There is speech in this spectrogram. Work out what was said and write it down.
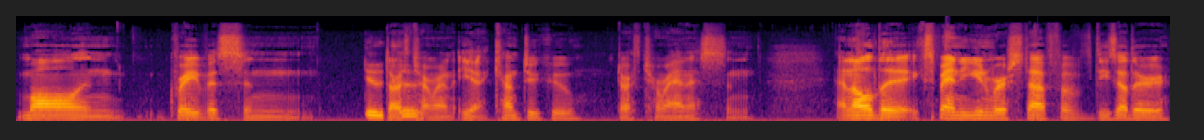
Maul and Grievous and Dooku. Darth Tyrannus, yeah, Count Dooku, Darth Tyrannus, and and all the expanded universe stuff of these other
